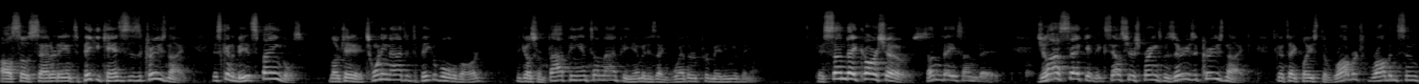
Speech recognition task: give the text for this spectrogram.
Also, Saturday in Topeka, Kansas is a cruise night. It's going to be at Spangles, located at 29th at Topeka Boulevard. It goes from 5 p.m. till 9 p.m. It is a weather permitting event. Okay, Sunday car shows. Sunday, Sunday. July 2nd, Excelsior Springs, Missouri is a cruise night. It's going to take place at the Robert Robinson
